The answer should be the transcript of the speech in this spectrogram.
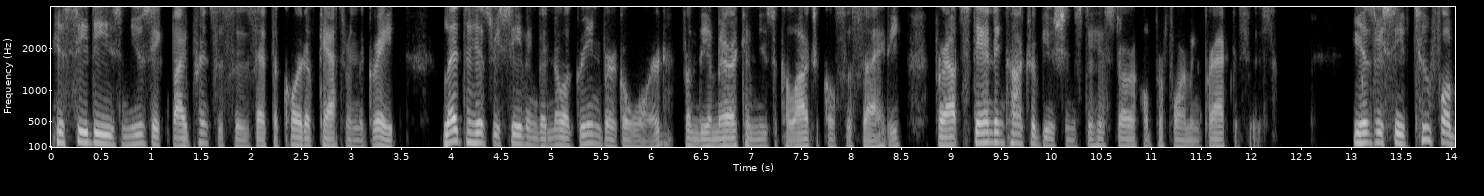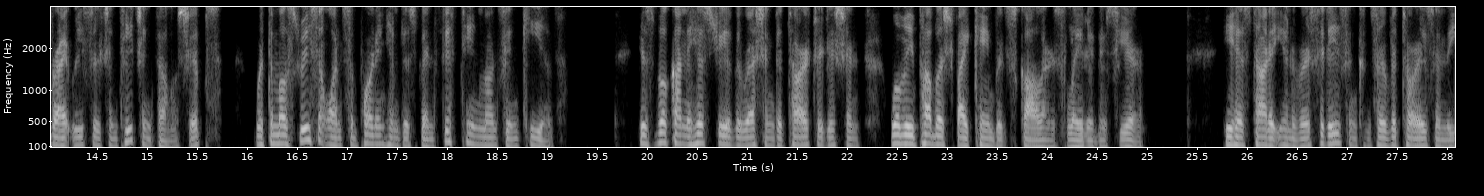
His CDs, Music by Princesses at the Court of Catherine the Great, led to his receiving the Noah Greenberg Award from the American Musicological Society for outstanding contributions to historical performing practices. He has received two Fulbright Research and Teaching Fellowships, with the most recent one supporting him to spend 15 months in Kiev, his book on the history of the Russian guitar tradition will be published by Cambridge Scholars later this year. He has taught at universities and conservatories in the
